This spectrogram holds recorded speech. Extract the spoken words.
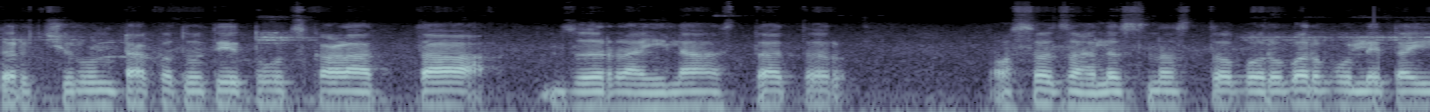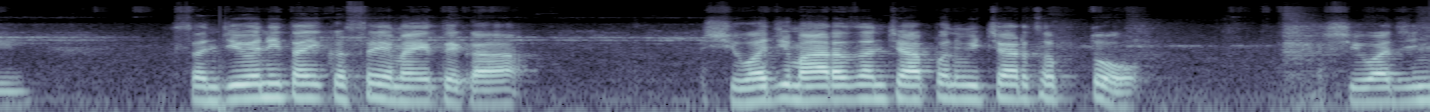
तर चिरून टाकत होते. तोच काळ आत्ता जर राहिला असता तर असं झालंच नसतं. बरोबर बोलले ताई. संजीवनी ताई कसं आहे माहिती आहे का? शिवाजी महाराजांचे आपण विचार जपतो. शिवाजी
